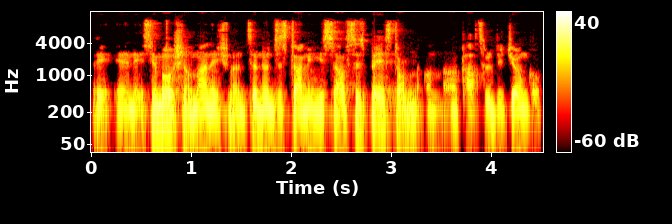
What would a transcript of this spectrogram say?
and it's emotional management and understanding yourself. So it's based on, on, on Path Through the Jungle.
